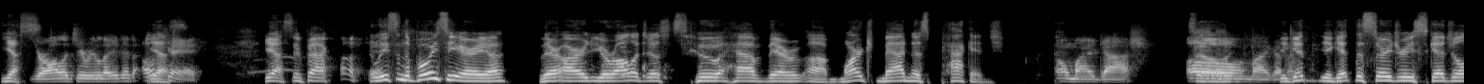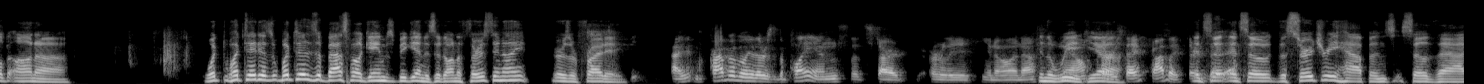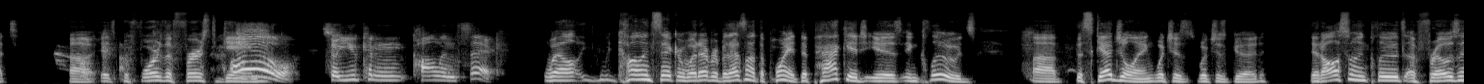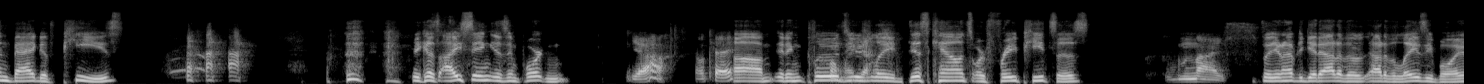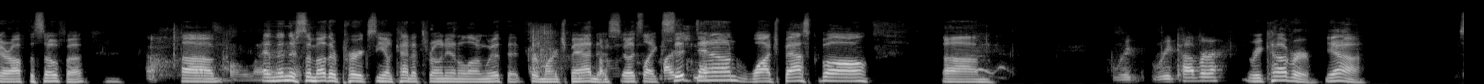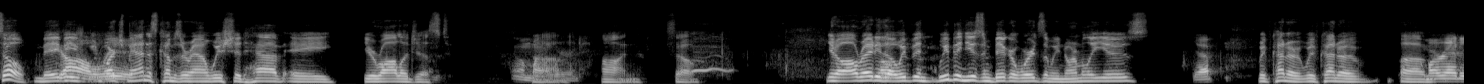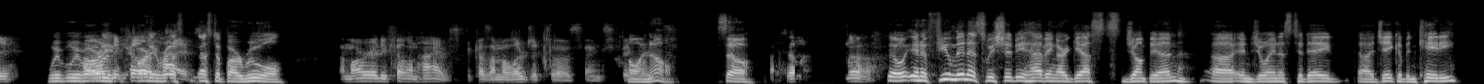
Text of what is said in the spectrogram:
Yes. urology related? Yes. Okay. Yes. In fact, Okay. at least in the Boise area, there are urologists who have their uh, March Madness package. Oh my gosh. So, oh my god. You get you get the surgery scheduled on a what what date is what does the basketball games begin? Is it on a Thursday night or is it Friday? I, probably there's the plans that start early, you know, enough In the week, now. yeah. Thursday, probably Thursday. And so yeah. and so the surgery happens so that uh, Oh, it's before the first game. Oh, so you can call in sick. Well, call in sick or whatever, but that's not the point. The package is includes uh, the scheduling, which is which is good. It also includes a frozen bag of peas because icing is important. yeah. Okay. Um, it includes Oh usually discounts or free pizzas, nice. so you don't have to get out of the out of the lazy boy or off the sofa. Oh, Um, And then there's some other perks, you know, kind of thrown in along with it for March Madness. So it's like March sit Madness. down, watch basketball, um, Re- recover. recover. Yeah. So maybe when March Madness comes around, we should have a urologist Oh my Uh, word. on. So, you know, already though Oh. we've been we've been using bigger words than we normally use. Yep. We've kind of we've kind of um, already. we've we've I'm already already already messed, up our rule. I'm already feeling hives because I'm allergic to those things. Oh, I know. So I feel. So, in a few minutes, we should be having our guests jump in uh, and join us today, uh, Jacob and Katie,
